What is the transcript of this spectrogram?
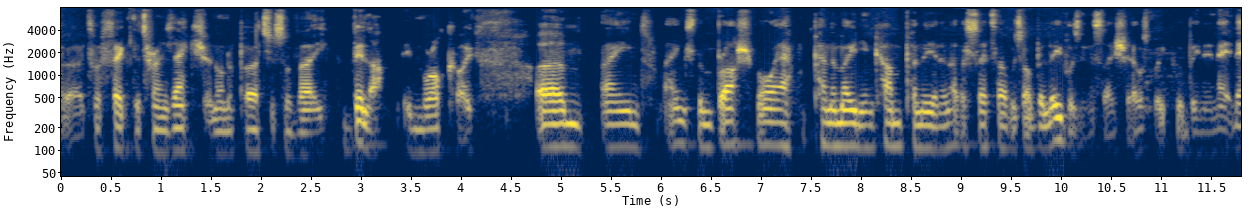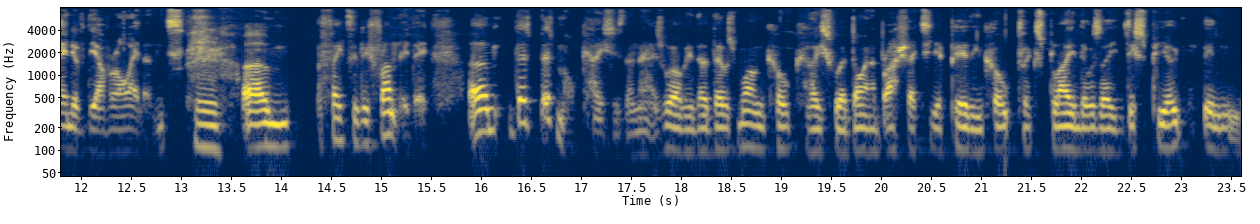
uh, to effect a transaction on a purchase of a villa in Morocco. Um, and Angst and Brush via Panamanian company and another setup, which I believe was in the Seychelles, but it could have been in, any of the other islands, um, effectively fronted it. Um, there's there's more cases than that as well. I mean, there, there was one court case where Dinah Brush actually appeared in court to explain there was a dispute in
